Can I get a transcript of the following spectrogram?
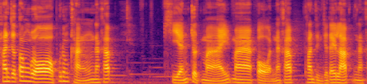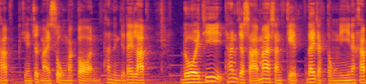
ท่านจะต้องรอผู้ต้องขังนะครับ เขียนจดหมายมาก่อนนะครับ ท่านถึงจะได้รับนะครับ เขียนจดหมายส่งมาก่อน ท่านถึงจะได้รับ โดยที่ท่านจะสามารถสังเกตได้จากตรงนี้นะครับ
